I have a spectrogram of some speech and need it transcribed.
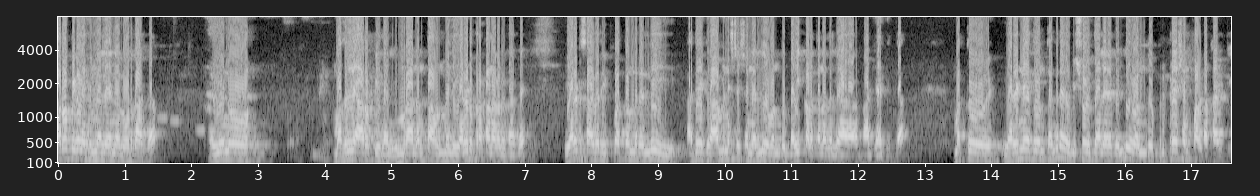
ಆರೋಪಿಗಳ ಹಿನ್ನೆಲೆಯನ್ನು ನೋಡಿದಾಗ ಏನು ಮೊದಲನೇ ಆರೋಪಿ ಇದ್ದಾನೆ, ಇಮ್ರಾನ್ ಅಂತ. ಅವನ ಮೇಲೆ ಎರಡು ಪ್ರಕರಣಗಳಿದ್ದಾವೆ. ಎರಡ್ ಸಾವಿರದ ಇಪ್ಪತ್ತೊಂದರಲ್ಲಿ ಅದೇ ಗ್ರಾಮೀಣ ಸ್ಟೇಷನ್ ಅಲ್ಲಿ ಒಂದು ಬೈಕ್ ಕಳ್ಳತನದಲ್ಲಿ ಭಾಗಿಯಾಗಿದ್ದ. ಮತ್ತು ಎರಡನೇದು ಅಂತಂದ್ರೆ ವಿಶ್ವವಿದ್ಯಾಲಯದಲ್ಲಿ ಒಂದು ಪ್ರಿಪರೇಷನ್ ಫಾರ್ ಡಕಾಯಿಟಿ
